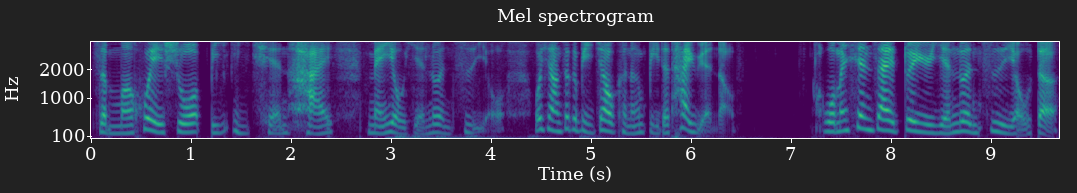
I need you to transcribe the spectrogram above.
怎么会说比以前还没有言论自由？我想这个比较可能比得太远了。我们现在对于言论自由的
